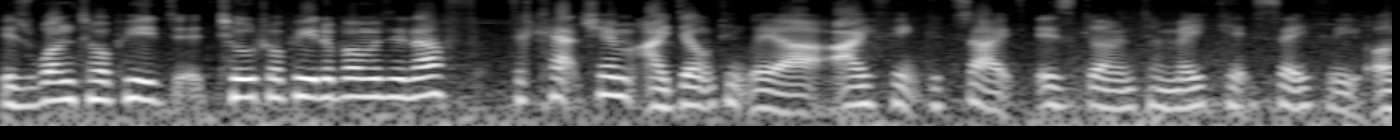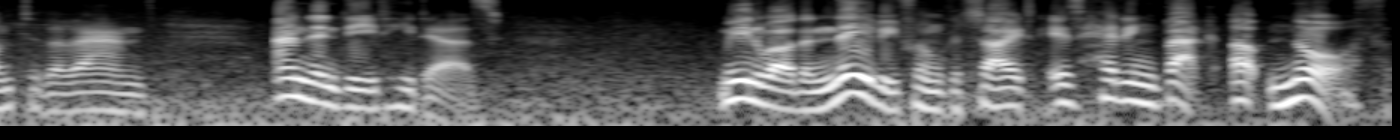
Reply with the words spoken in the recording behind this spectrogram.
Is one torpedo, two torpedo bombers enough to catch him? I don't think they are. I think Gitsite is going to make it safely onto the land. And indeed he does. Meanwhile, the Navy from Gitsite is heading back up north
